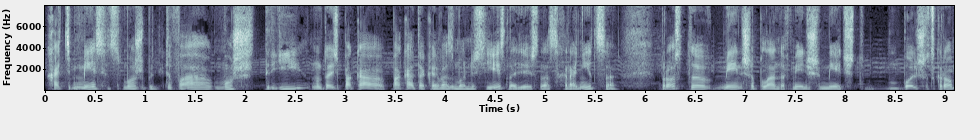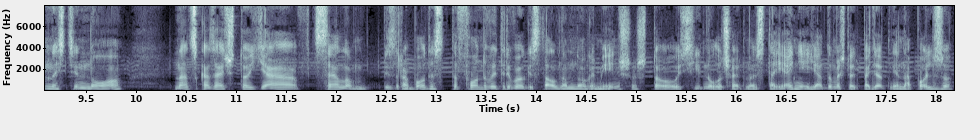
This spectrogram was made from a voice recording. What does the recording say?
хоть месяц, может быть, два, может, три. Ну, то есть пока, пока такая возможность есть, надеюсь, у нас сохранится. Просто меньше планов, меньше мечт, больше скромности, но надо сказать, что я в целом без работы, фондовой тревоги стало намного меньше, что сильно улучшает мое состояние. Я думаю, что это пойдет мне на пользу.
